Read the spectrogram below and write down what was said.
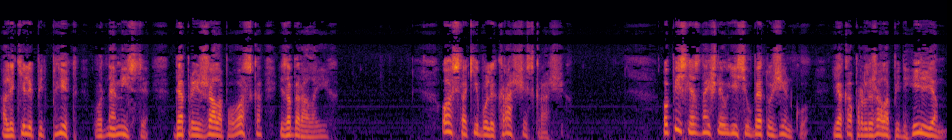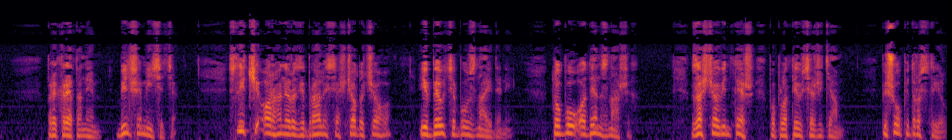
а летіли під пліт в одне місце, де приїжджала повозка і забирала їх. Ось такі були кращі з кращих. Опісля знайшли в лісі вбиту жінку, яка пролежала під гіллям, прикрета ним, більше місяця. Слідчі органи розібралися що до чого, і вбивця був знайдений. То був один з наших, за що він теж поплатився життям. Пішов під розстріл.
